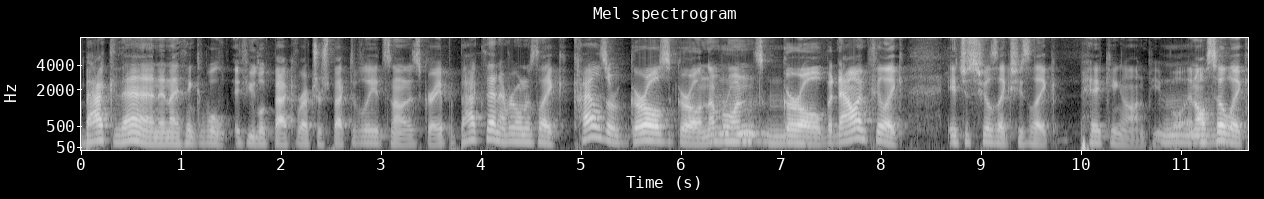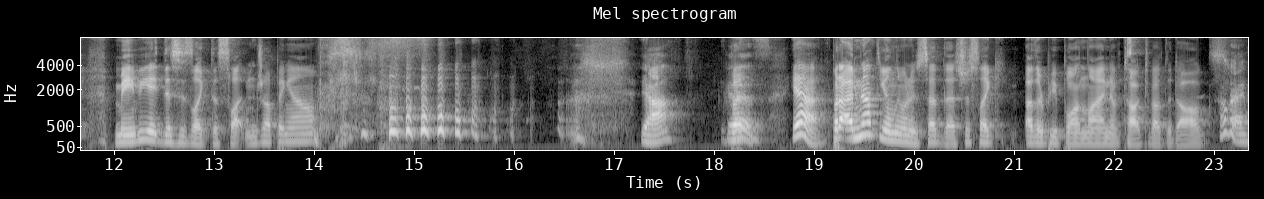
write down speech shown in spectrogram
back then, and I think well, if you look back retrospectively, it's not as great. But back then, everyone was like, "Kyle's a girl's girl, number one's girl." But now I feel like it just feels like she's like picking on people, and also like maybe this is like the slutton jumping out. Yeah. it but is. yeah, but I'm not the only one who said this. Just like other people online have talked about the dogs. Okay.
